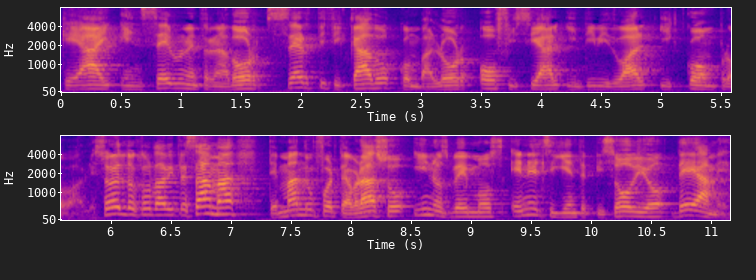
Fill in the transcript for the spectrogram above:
que hay en ser un entrenador certificado con valor oficial, individual y comprobable. Soy el doctor David Lezama, te mando un fuerte abrazo y nos vemos en el siguiente episodio de AMED,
